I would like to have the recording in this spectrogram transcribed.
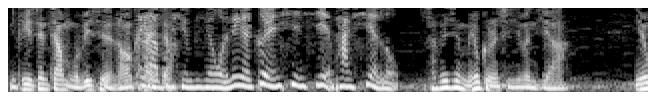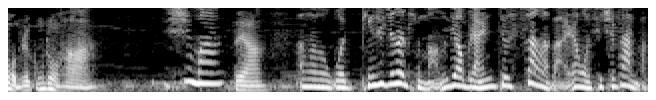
你可以先加我们个微信，然后看一下。不行不行，我那个个人信息也怕泄露。加微信没有个人信息问题啊，因为我们是公众号啊。是吗？对啊，呃，我平时真的挺忙的，要不然就算了吧，让我去吃饭吧。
